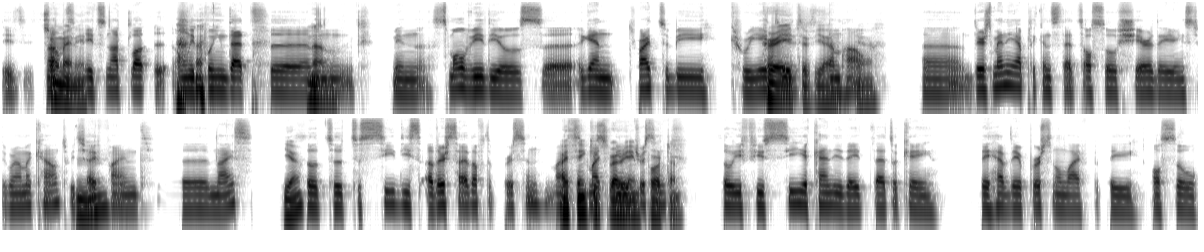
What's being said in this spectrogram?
It's, it's So not, many. It's not lot, uh, only putting that. Um, I mean, small videos. Uh, again, try to be creative, Creative. Yeah. somehow. Yeah. Uh, there's many applicants that also share their Instagram account, which I Mhm. find uh, nice. Yeah. So to to see this other side of the person, might, I think might it's very interesting. important. So if you see a candidate that okay, they have their personal life, but they also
